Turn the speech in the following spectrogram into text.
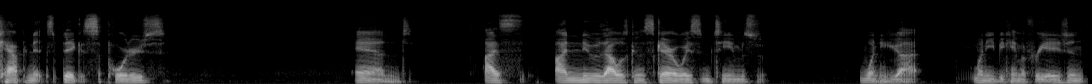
Kaepernick's biggest supporters. And I, th- I knew that was going to scare away some teams when he got, when he became a free agent.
